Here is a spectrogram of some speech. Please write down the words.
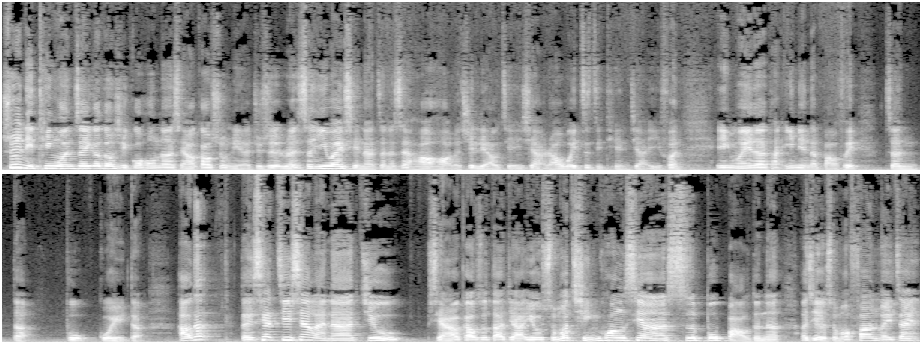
所以你听完这个东西过后呢，想要告诉你的就是人身意外险呢，真的是好好的去了解一下，然后为自己添加一份，因为呢它一年的保费真的不贵的。好的，等一下接下来呢就。想要告诉大家，有什么情况下是不保的呢？而且有什么范围在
